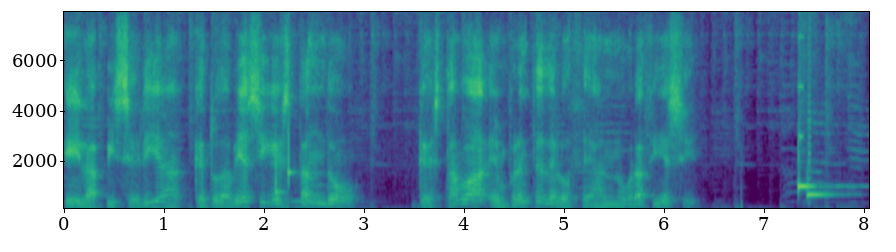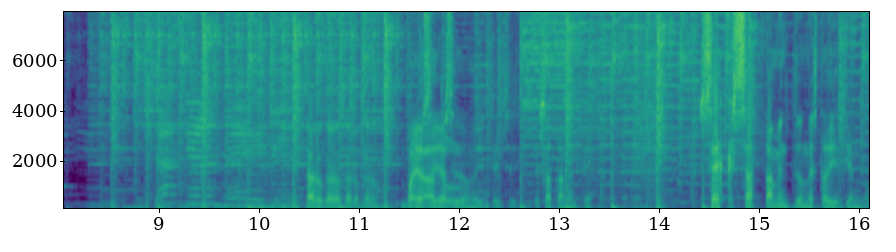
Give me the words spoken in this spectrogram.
Y la pizzería que todavía sigue estando, que estaba enfrente del Oceanography ese. Claro, claro, claro, claro. Vaya ya sé, ya dato. sé dónde dice, sí, exactamente. Sé exactamente dónde está diciendo.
